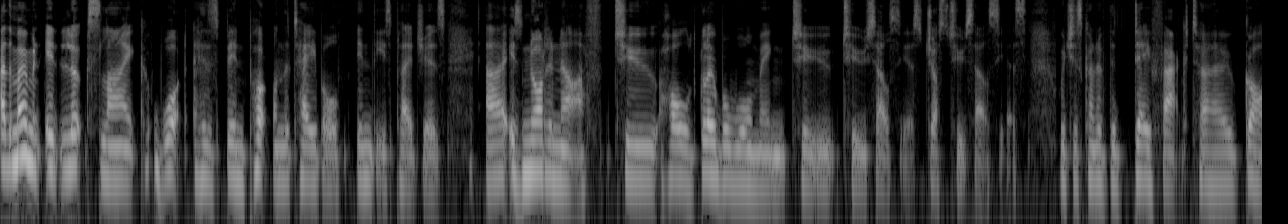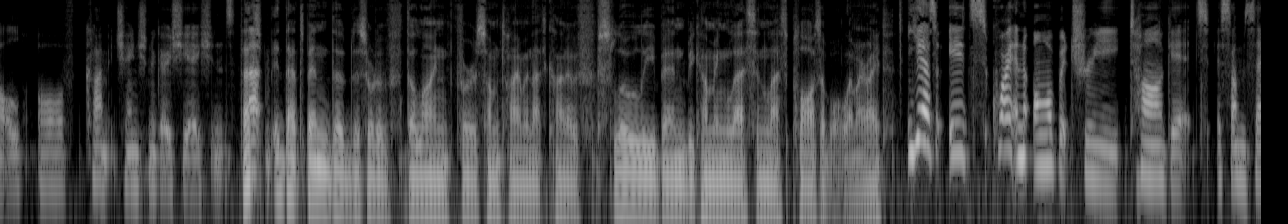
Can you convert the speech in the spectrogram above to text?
At the moment, it looks like what has been put on the table in these pledges uh, is not enough to hold global warming to 2 Celsius, just 2 Celsius, which is kind of the de facto goal of climate change negotiations. That's Uh, that's been the, the sort of the line for some time, and that's kind of slowly been becoming less and less plausible. Am I right? Yes, it's quite an arbitrary target. Some say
